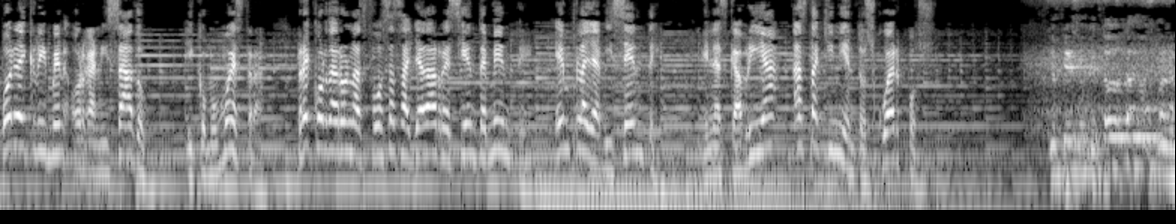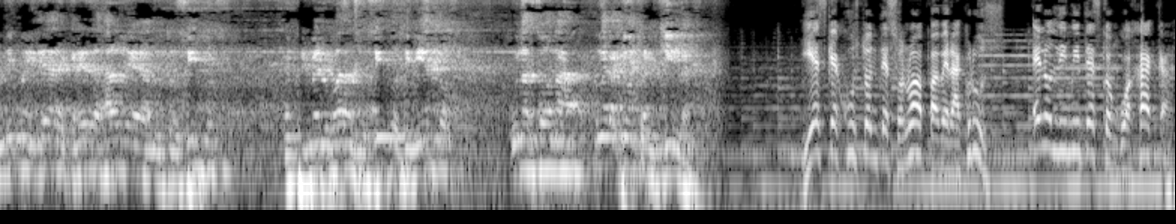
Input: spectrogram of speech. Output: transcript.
por el crimen organizado. Y como muestra, recordaron las fosas halladas recientemente en Playa Vicente, en las que habría hasta 500 cuerpos. Yo pienso que todos estamos con la misma idea de querer dejarle a nuestros hijos, en primer lugar a sus hijos y nietos, una zona, una región tranquila. Y es que justo en Tezonoapa, Veracruz, en los límites con Oaxaca,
